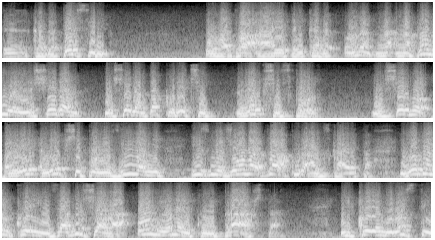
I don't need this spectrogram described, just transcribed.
e, kada Pesiri ova dva ajeta i kada ona na, napravila još jedan, još jedan tako reći lepši spoj, još jedno le, lepše povezivanje između ova dva kuranska ajeta. Jedan koji završava, on je onaj koji prašta i koji je milostiv,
